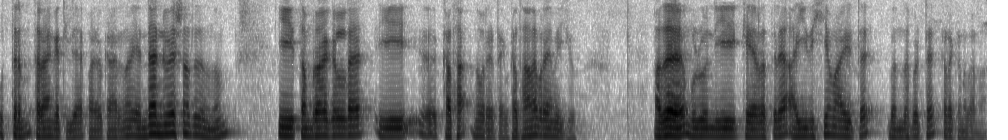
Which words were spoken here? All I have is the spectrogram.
ഉത്തരം തരാൻ പറ്റില്ല. കാരണം എന്റെ അന്വേഷണത്തിൽ നിന്നും ഈ തമ്പ്രാക്കളുടെ ഈ കഥ എന്ന് പറയട്ടെ കഥ എന്ന് പറയാൻ വയ്ക്കൂ. അത് മുഴുവൻ ഈ കേരളത്തിലെ ഐതിഹ്യമായിട്ട് ബന്ധപ്പെട്ട് കിടക്കുന്നതാണ്.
